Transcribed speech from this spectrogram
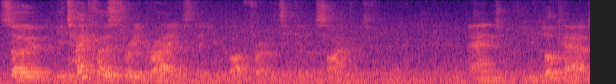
So you take those three grades that you've got for a particular assignment, and you look at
